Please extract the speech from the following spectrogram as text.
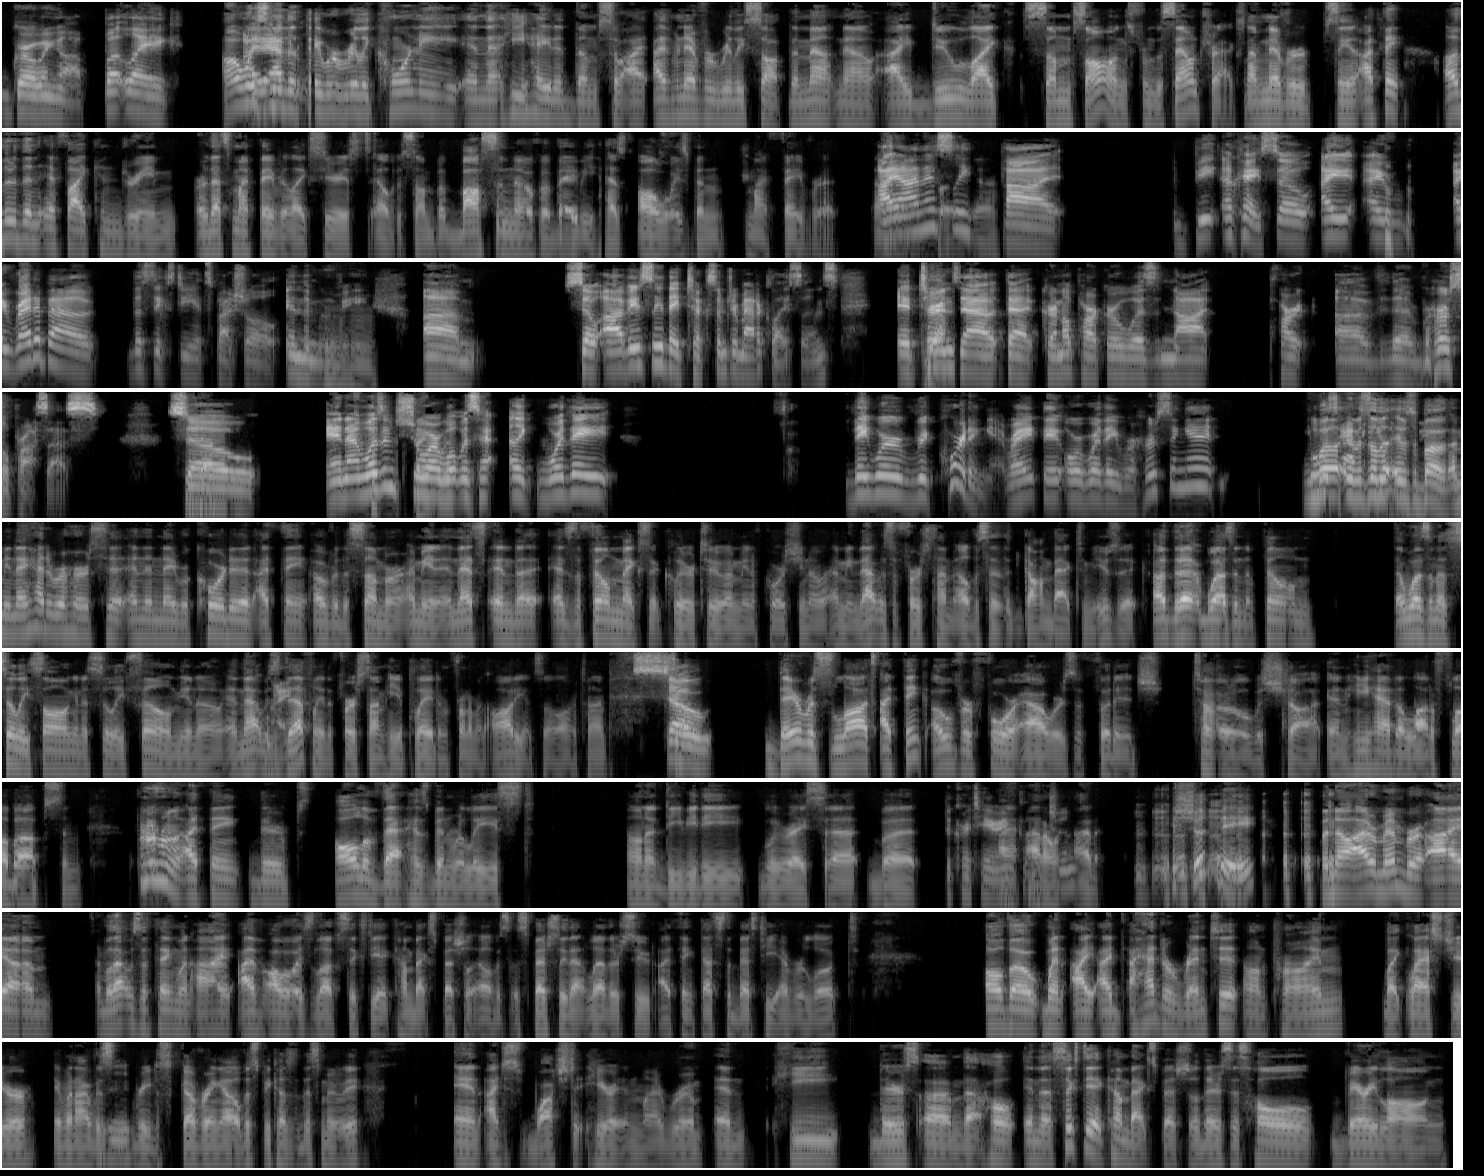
growing up, but like I always I knew that they were really corny and that he hated them, so I, I've never really sought them out. Now I do like some songs from the soundtracks, and I've never seen. I think other than "If I Can Dream," or that's my favorite like serious Elvis song, but "Bossa Nova Baby" has always been my favorite. Uh, I honestly yeah. thought, be okay. So I I I read about the 68 special in the movie. Mm-hmm. Um, so obviously they took some dramatic license. It turns yeah. out that Colonel Parker was not part of the rehearsal process. So, yeah. and I wasn't sure what was ha- like. Were they? They were recording it, right? They or were they rehearsing it? What well, was it was a, it was both. I mean, they had to rehearse it and then they recorded it. I think over the summer. I mean, and that's and the as the film makes it clear too. I mean, of course, you know, I mean that was the first time Elvis had gone back to music. Uh, that wasn't the film that wasn't a silly song in a silly film, you know, and that was Right. definitely the first time he had played in front of an audience in a long time. So, So there was lots, I think over four hours of footage total was shot, and he had a lot of flub ups, and I think there's all of that has been released on a DVD Blu-ray set, but the Criterion I, I don't. I, it should be, but no, I remember I um. Well, that was the thing when I I've always loved '68 comeback special Elvis, especially that leather suit. I think that's the best he ever looked. Although when I I, I had to rent it on Prime like last year when I was Mhm. rediscovering Elvis because of this movie, and I just watched it here in my room, and he there's um that whole in the '68 comeback special. There's this whole very long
